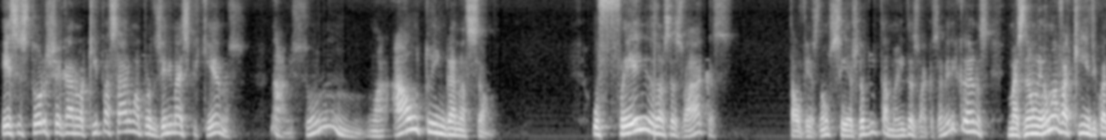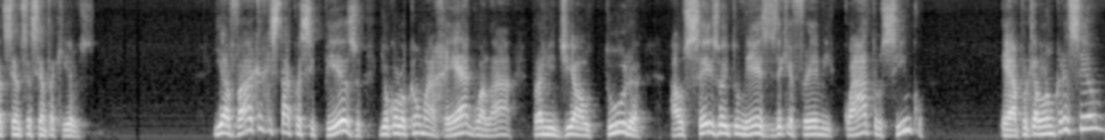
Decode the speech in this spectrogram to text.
esses touros chegaram aqui e passaram a produzir animais pequenos. Não, isso é um, uma autoenganação. O frame das nossas vacas talvez não seja do tamanho das vacas americanas, mas não é uma vaquinha de 460 quilos. E a vaca que está com esse peso, e eu colocar uma régua lá para medir a altura aos seis, oito meses, dizer que é frame 4, 5, é porque ela não cresceu.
